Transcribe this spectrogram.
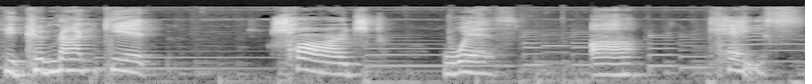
He could not get charged with a case.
